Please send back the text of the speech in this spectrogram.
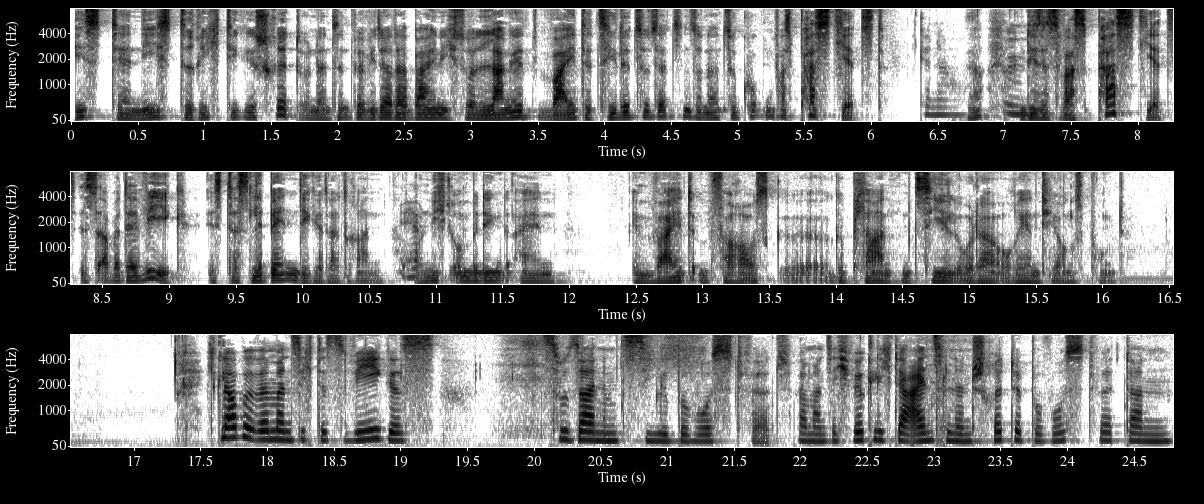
ist der nächste richtige Schritt. Und dann sind wir wieder dabei, nicht so lange weite Ziele zu setzen, sondern zu gucken, was passt jetzt. Genau. Ja? Mhm. Und dieses, was passt jetzt, ist aber der Weg, ist das Lebendige daran. Ja. Und nicht unbedingt ein im weit im voraus geplanten Ziel oder Orientierungspunkt. Ich glaube, wenn man sich des Weges zu seinem Ziel bewusst wird, wenn man sich wirklich der einzelnen Schritte bewusst wird, dann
